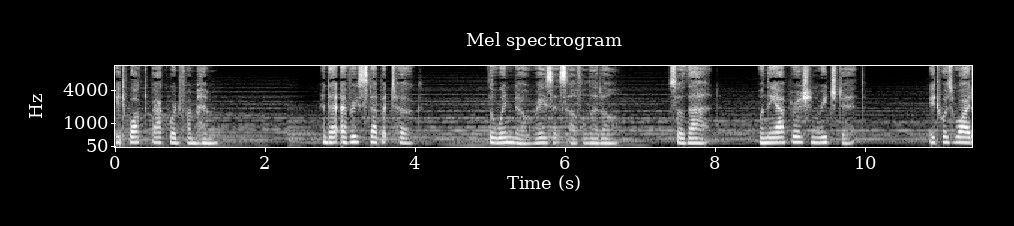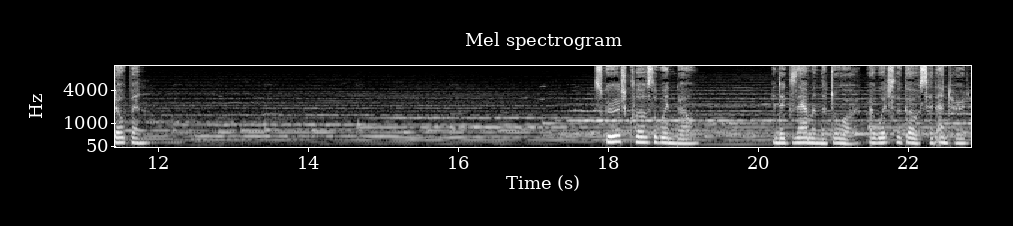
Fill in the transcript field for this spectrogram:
It walked backward from him, and at every step it took, the window raised itself a little, so that, when the apparition reached it, it was wide open. Scrooge closed the window and examined the door by which the ghost had entered.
